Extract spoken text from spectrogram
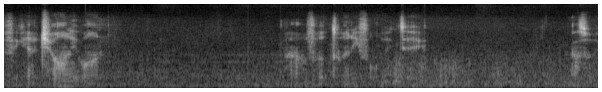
forget Charlie 1 Battlefield 2042 that's what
